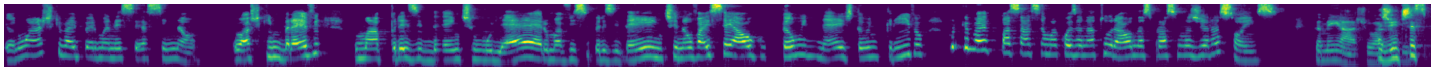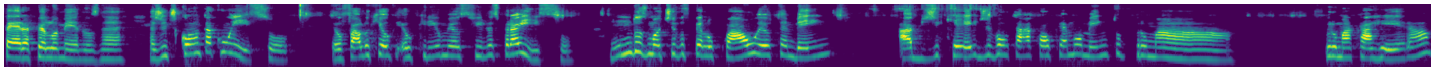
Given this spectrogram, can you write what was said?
Eu não acho que vai permanecer assim, não. Eu acho que em breve uma presidente mulher, uma vice-presidente, não vai ser algo tão inédito, tão incrível, porque vai passar a ser uma coisa natural nas próximas gerações. Também acho. acho a gente que... espera, pelo menos, né? A gente conta com isso. Eu falo que eu, eu crio meus filhos para isso. Um dos motivos pelo qual eu também abdiquei de voltar a qualquer momento para uma para uma carreira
